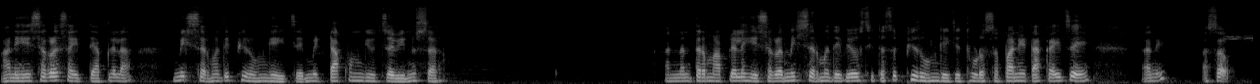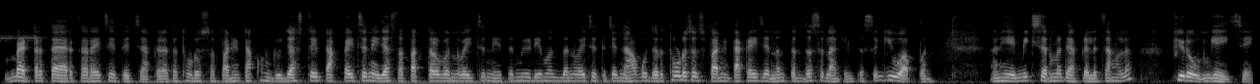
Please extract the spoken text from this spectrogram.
आणि हे सगळं साहित्य आपल्याला मिक्सरमध्ये फिरवून घ्यायचं आहे मीठ टाकून घेऊ चवीनुसार. आणि नंतर मग आपल्याला हे सगळं मिक्सरमध्ये व्यवस्थित असं फिरवून घ्यायचे. थोडंसं पाणी टाकायचं आहे आणि असं बॅटर तयार करायचं आहे त्याचं आपल्याला. आता थोडंसं पाणी टाकून घेऊ. जास्तही टाकायचं नाही. जास्त पातळ बनवायचं नाही. तर मिडियमच बनवायचं. त्याच्याने अगोदर थोडंसंच पाणी टाकायचं नंतर जसं लागेल तसं घेऊ आपण. आणि हे मिक्सरमध्ये आपल्याला चांगलं फिरवून घ्यायचं आहे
